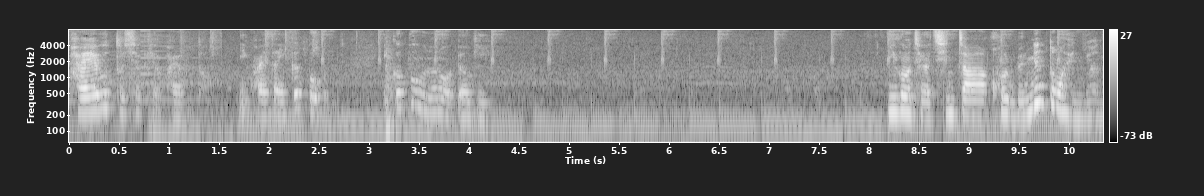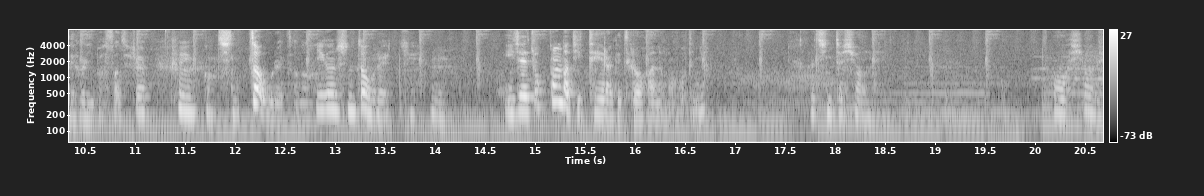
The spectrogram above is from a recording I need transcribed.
발부터 시작해요, 발부터. 이 괄사 이 끝부분. 이 끝부분으로 여기. 이건 제가 진짜 거의 몇 년 동안 했냐, 내가 이 마사지를. 그니까. 진짜 오래 했잖아. 이건 진짜 오래 했지. 응. 이제 조금 더 디테일하게 들어가는 거거든요. 진짜 시원해. 어, 시원해.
